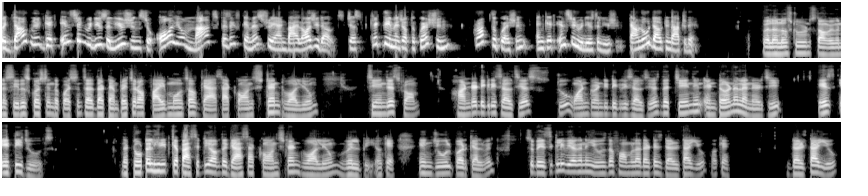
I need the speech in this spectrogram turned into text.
With Doubtnut, get instant video solutions to all your maths, physics, chemistry, and biology doubts. Just click the image of the question, crop the question, and get instant video solution. Download Doubtnut app today. Well, hello students. Now we're going to see this question. The question says the temperature of 5 moles of gas at constant volume changes from 100 degrees Celsius to 120 degrees Celsius. The change in internal energy is 80 joules the total heat capacity of the gas at constant volume will be okay in joule per kelvin. So basically we are going to use the formula that is delta u okay. Delta u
